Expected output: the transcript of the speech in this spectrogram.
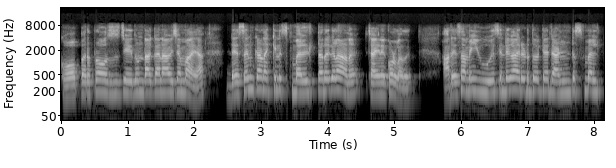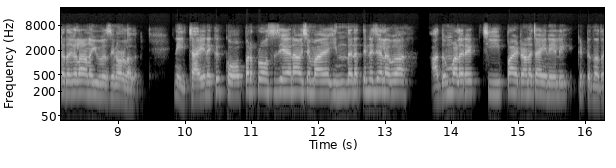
കോപ്പർ പ്രോസസ്സ് ചെയ്തുണ്ടാക്കാൻ ആവശ്യമായ ഡസൻ കണക്കിന് സ്മെൽറ്ററുകളാണ് ചൈനക്കുള്ളത് അതേസമയം യു എസിന്റെ കാര്യം എടുത്ത് നോക്കിയാൽ രണ്ട് സ്മെൽറ്ററുകളാണ് യു എസിനുള്ളത് ഇനി ചൈനക്ക് കോപ്പർ പ്രോസസ്സ് ചെയ്യാൻ ആവശ്യമായ ഇന്ധനത്തിന്റെ ചെലവ് അതും വളരെ ചീപ്പായിട്ടാണ് ചൈനയിൽ കിട്ടുന്നത്.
